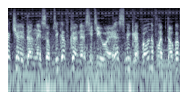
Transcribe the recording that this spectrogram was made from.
Качаю данные с оптиков, камер сети ОС, микрофонов, лэптопов.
